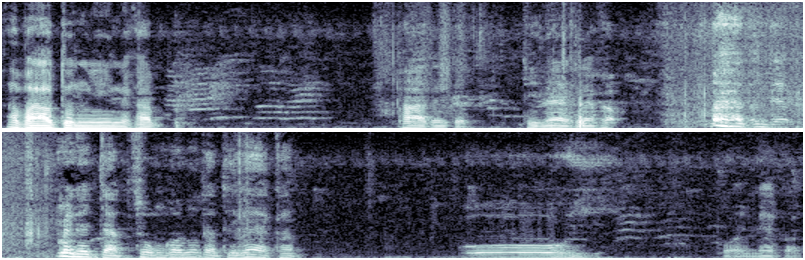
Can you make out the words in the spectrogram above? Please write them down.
เอาพาเอาต้นนี้นะครับ ผ้าตั้งแต่ทีแรกแล้วครับตั้งแต่ไม่ได้จัดทรงเขาตั้งแต่ทีแรกครับ โอ้ยปล่อยแม่ก่อน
